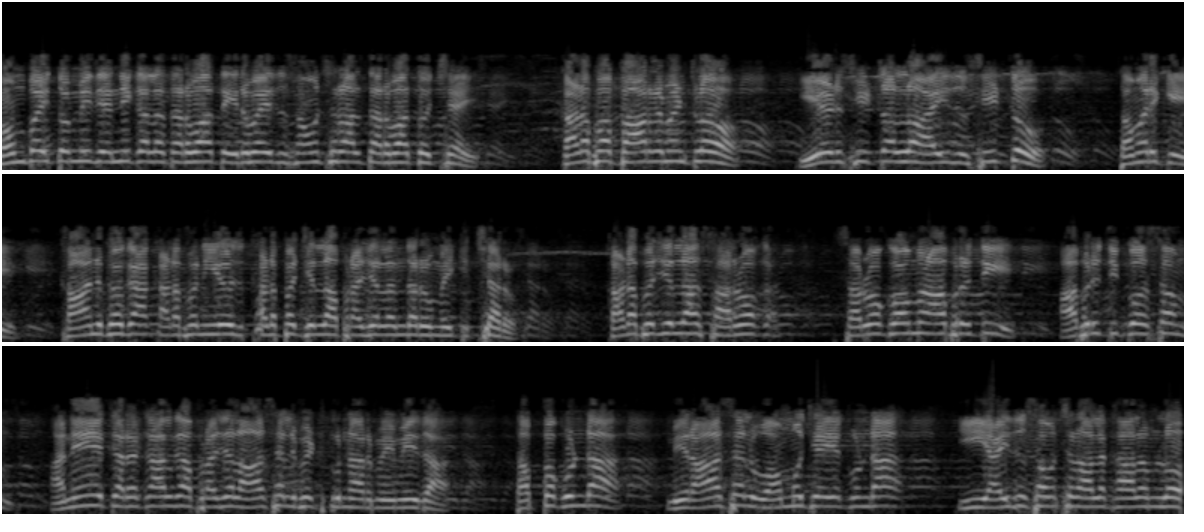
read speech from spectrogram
తొంభై తొమ్మిది ఎన్నికల తర్వాత ఇరవై ఐదు సంవత్సరాల తర్వాత వచ్చాయి. కడప పార్లమెంట్లో ఏడు సీట్లలో ఐదు సీట్లు. తమరికి కానుకగా కడప నియోజక కడప జిల్లా ప్రజలందరూ మీకు ఇచ్చారు. కడప జిల్లా సర్వ సర్వకోమ అభివృద్ధి అభివృద్ధి కోసం అనేక రకాలుగా ప్రజలు ఆశలు పెట్టుకున్నారు మీ మీద. తప్పకుండా మీరు ఆశలు వమ్ము చేయకుండా ఈ ఐదు సంవత్సరాల కాలంలో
